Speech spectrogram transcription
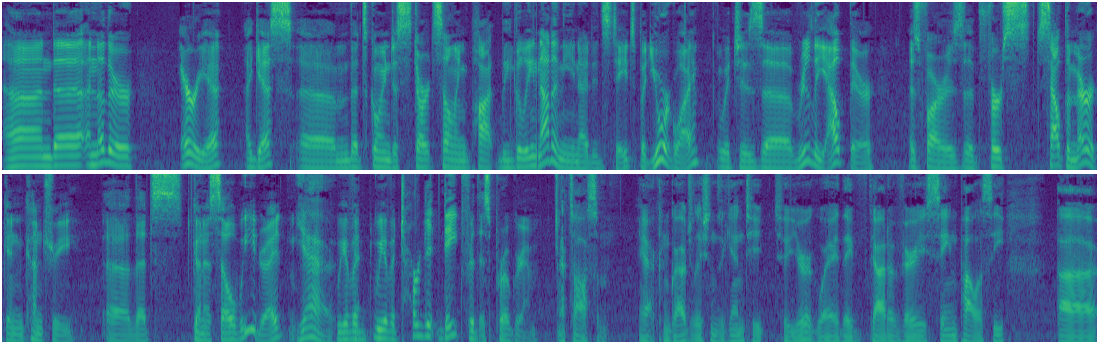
And uh, another area, I guess, um, that's going to start selling pot legally, not in the United States, but Uruguay, which is uh, really out there as far as the first South American country uh, that's going to sell weed, right? Yeah. We have a we have a target date for this program. That's awesome. Yeah, congratulations again to, to Uruguay. They've got a very sane policy, uh,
